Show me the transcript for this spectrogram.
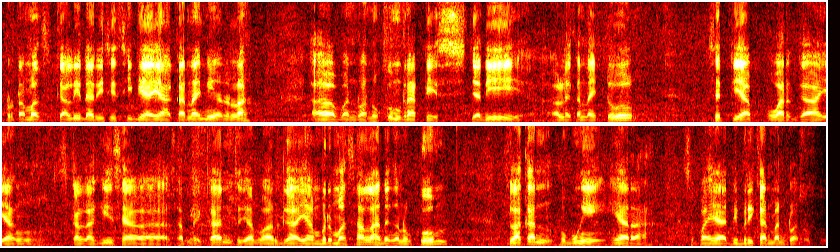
terutama sekali dari sisi biaya karena ini adalah uh, bantuan hukum gratis. Jadi oleh karena itu setiap warga yang sekali lagi saya sampaikan setiap warga yang bermasalah dengan hukum silakan hubungi Yara supaya diberikan bantuan hukum.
